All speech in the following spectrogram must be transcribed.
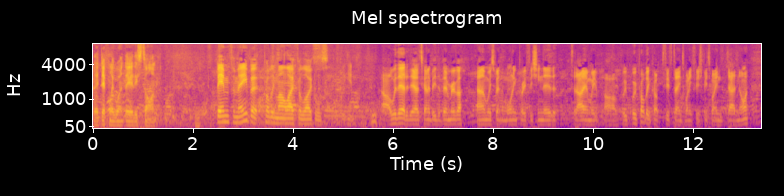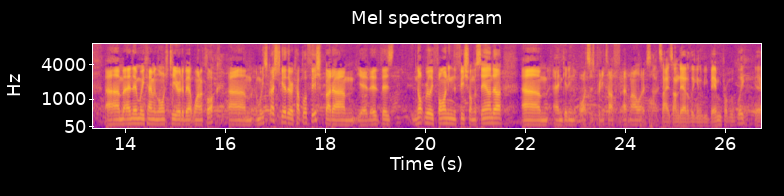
they definitely weren't there this time. Bemm for me, but probably Marlo for locals. Oh, without a doubt, it's going to be the Bemm River. Um, we spent the morning pre-fishing there today, and we, uh, we, we probably caught 15, 20 fish between Dad and I. Um, and then we came and launched here at about one o'clock, um, and we scratched together a couple of fish. But um, yeah, there, there's not really finding the fish on the sounder, um, and getting the bites is pretty tough at Marlo. So. I'd say it's undoubtedly going to be Bemm, probably. Yeah,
